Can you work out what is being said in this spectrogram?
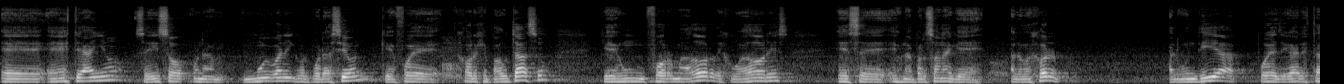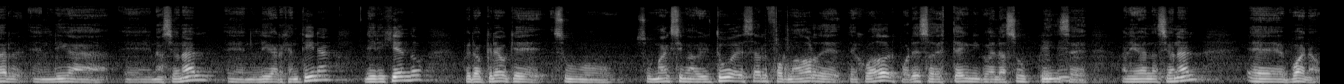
eh, en este año se hizo una muy buena incorporación, que fue Jorge Pautazo, que es un formador de jugadores, es, eh, es una persona que a lo mejor algún día puede llegar a estar en Liga eh, Nacional, en Liga Argentina, dirigiendo, pero creo que su, su máxima virtud es ser formador de, de jugadores, por eso es técnico de la sub-15 a nivel nacional. Eh, bueno,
